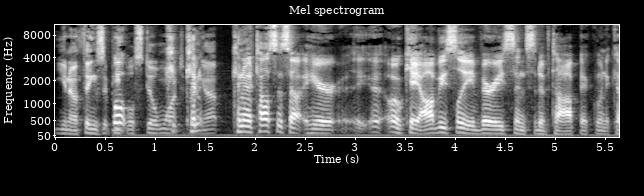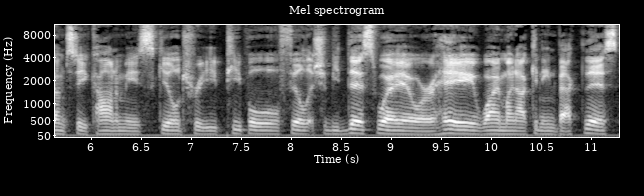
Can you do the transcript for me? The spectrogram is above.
you know, things that people Well, still want to can, bring up. Can I toss this out here? Uh, Okay, obviously a very sensitive topic when it comes to economy, skill tree. People feel it should be this way, or hey, why am I not getting back this?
